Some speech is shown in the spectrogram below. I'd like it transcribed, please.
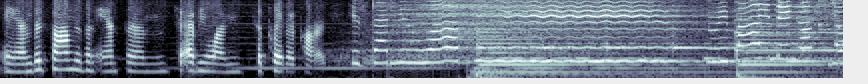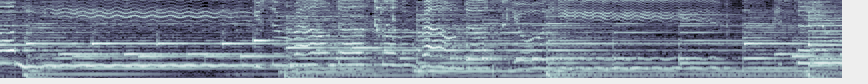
And this song is an anthem to everyone to play their part. is that you appear, reminding us you're near. You surround us, all around us, you're here. That you,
